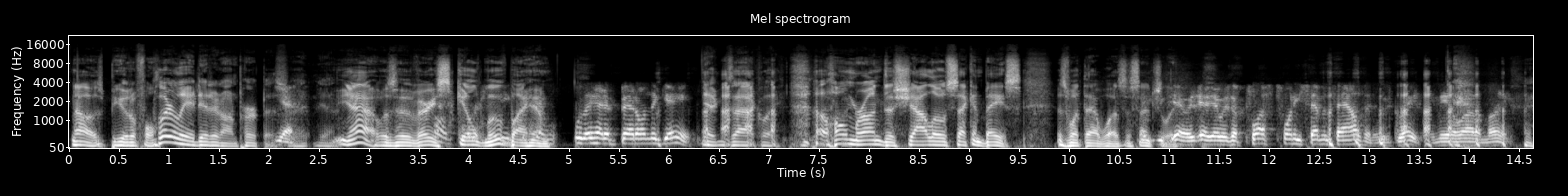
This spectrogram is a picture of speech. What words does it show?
No, it was beautiful. Clearly, I did it on purpose. Yeah. Right? Yeah. Yeah, it was a very Oh, skilled course. move by him. Well, they had a bet on the game. Exactly. A home run to shallow second base is what that was essentially. Yeah, it, it was a plus twenty-seven thousand. It was great. He made a lot of money.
